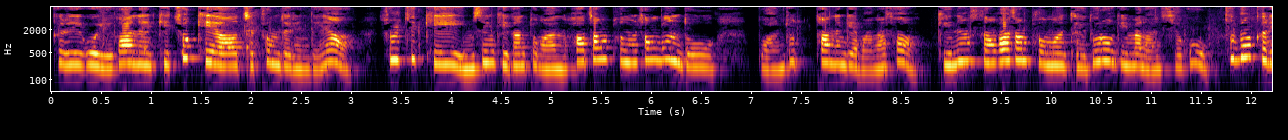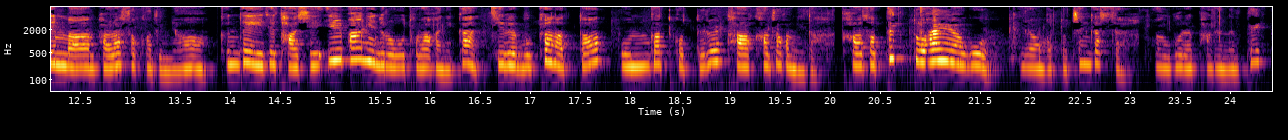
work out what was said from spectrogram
그리고 이거는 기초 케어 제품들인데요. 솔직히 임신 기간 동안 화장품 성분도 뭐 안 좋다는 게 많아서 기능성 화장품은 되도록이면 안 쓰고 수분크림만 발랐었거든요. 근데 이제 다시 일반인으로 돌아가니까 집에 묵혀놨던 온갖 것들을 다 가져갑니다. 가서 팩도 하려고 이런 것도 챙겼어요. 얼굴에 바르는 팩.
